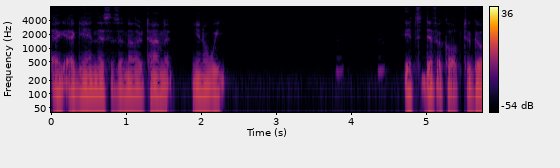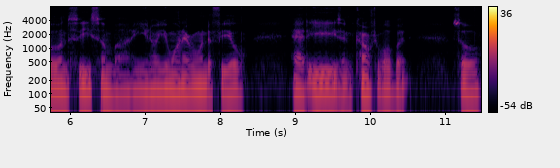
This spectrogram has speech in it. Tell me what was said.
again, this is another time that, you know, we, it's difficult to go and see somebody. You know, you want everyone to feel at ease and comfortable, but so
